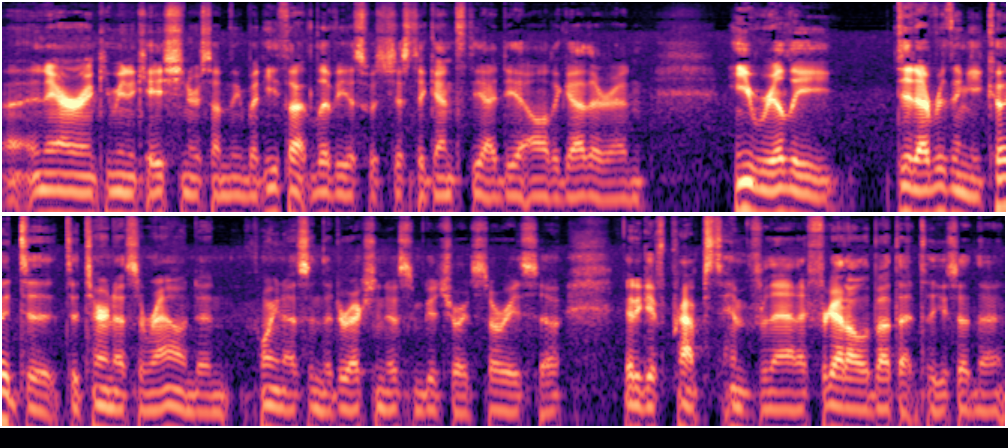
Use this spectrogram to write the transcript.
an error in communication or something, but he thought Livius was just against the idea altogether, and he really did everything he could to to turn us around and point us in the direction of some good short stories. So, got to give props to him for that. I forgot all about that until you said that.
